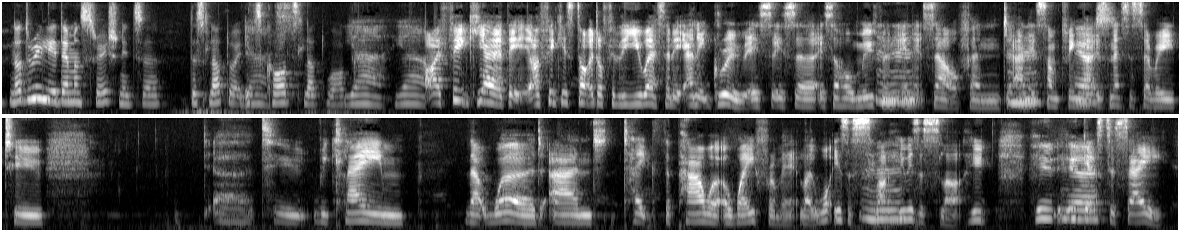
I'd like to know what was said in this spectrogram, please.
Not really a demonstration. It's a the slut walk. It's called slut walk. Yeah, yeah. I think yeah, the, I think it started off in the US and it and it grew. It's it's a it's a whole movement in itself, and and it's something that Yes. is necessary to uh, to reclaim that word and take the power away from it. Like, what is a slut? Who is a slut? Who who who Yeah. gets to say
